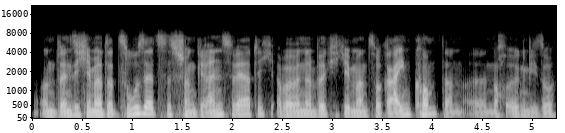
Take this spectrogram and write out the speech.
Und wenn sich jemand dazusetzt, ist schon grenzwertig, aber wenn dann wirklich jemand so reinkommt, dann äh, noch irgendwie so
